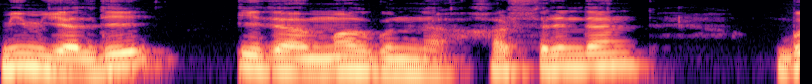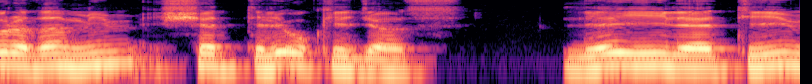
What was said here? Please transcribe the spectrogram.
mim geldi. İda malgunna harflerinden. Burada mim şeddeli okuyacağız. Leyletim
